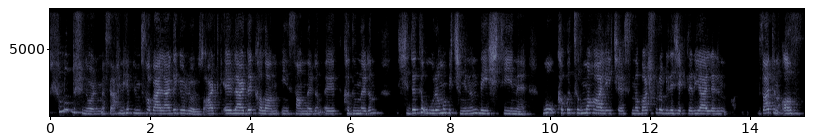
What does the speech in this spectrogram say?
şunu düşünüyorum mesela hani hepimiz haberlerde görüyoruz artık evlerde kalan insanların, e, kadınların şiddete uğrama biçiminin değiştiğini, bu kapatılma hali içerisinde başvurabilecekleri yerlerin zaten az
